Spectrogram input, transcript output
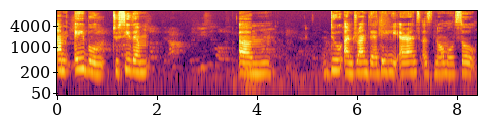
I'm able to see them um, do and run their daily errands as normal. So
